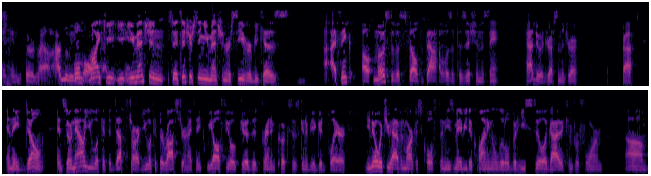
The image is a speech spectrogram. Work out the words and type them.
in, in the third round. I really well, Mike, you, you you mentioned so it's interesting you mentioned receiver because I think uh, most of us felt that that was a position the Saints had to address in the draft, and they don't. And so now you look at the depth chart, you look at the roster, and I think we all feel good that Brandin Cooks is going to be a good player. You know what you have in Marques Colston. He's maybe declining a little, but he's still a guy that can perform. Um,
